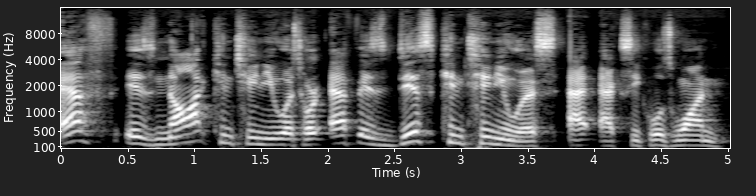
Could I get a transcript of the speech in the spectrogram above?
f is not continuous or f is discontinuous at x equals 1.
